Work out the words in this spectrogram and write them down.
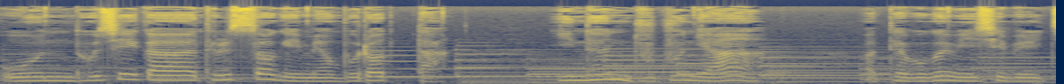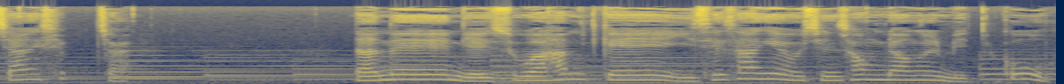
온 도시가 들썩이며 물었다. 이는 누구냐? 마태복음 21장 10절. 나는 예수와 함께 이 세상에 오신 성령을 믿고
